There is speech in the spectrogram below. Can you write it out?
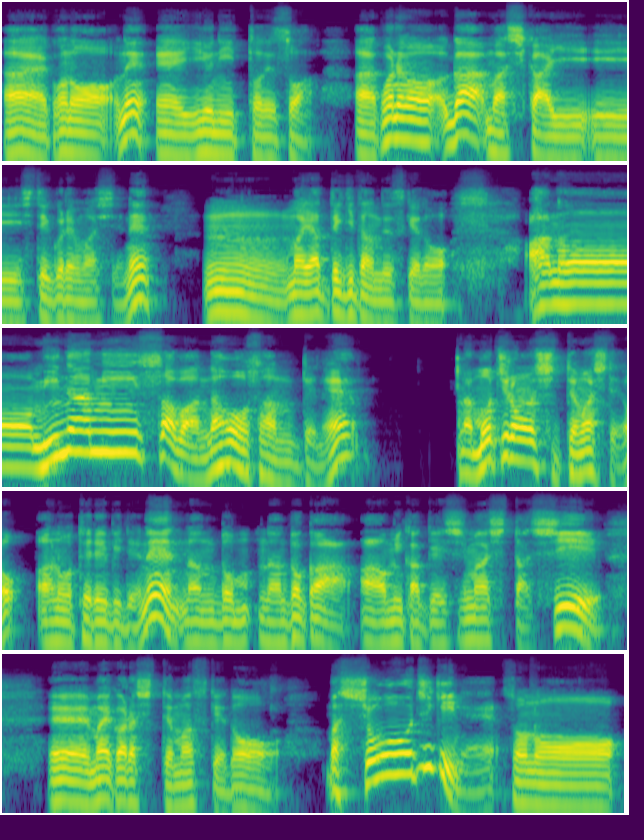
はい、このね、えー、ユニットですわ。あこれもが、まあ、司会してくれましてね。うん、まあ、やってきたんですけど、あのー、南沢直さんってね、もちろん知ってましたよ。あの、テレビでね、何度、何度かお見かけしましたし、えー、前から知ってますけど、まあ、正直ね、その、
